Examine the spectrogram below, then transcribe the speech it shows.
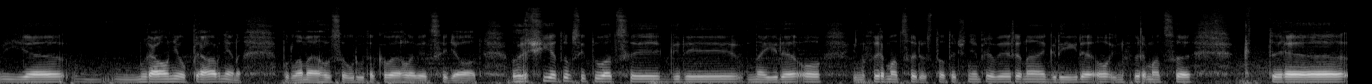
je morálně oprávněn podle mého soudu takovéhle věci dělat. Horší je to v situaci, kdy nejde o informace dostatečně prověřené, kdy jde o informace, které eh,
